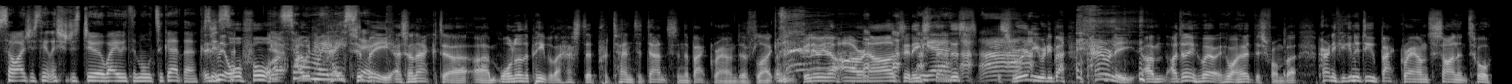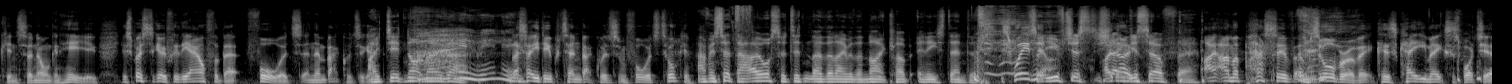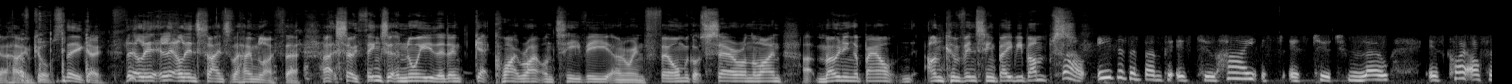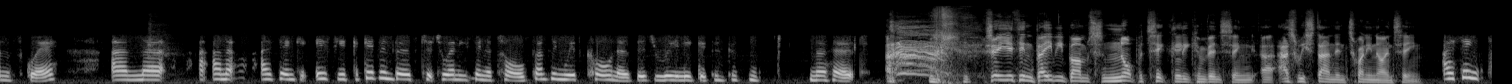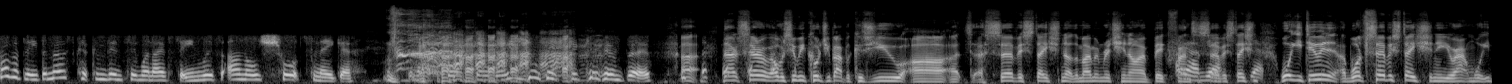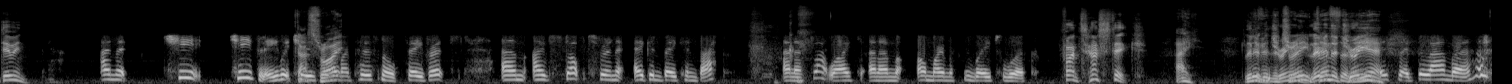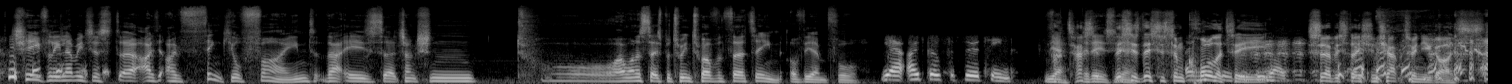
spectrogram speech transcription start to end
So I just think they should just do away with them altogether. Isn't it it's so- awful? It's so I would hate to be, as an actor, um, one of the people that has to pretend to dance in the background of like, you know, in R and R's in Yeah. EastEnders. It's really, really bad. Apparently, um, I don't know who, who I heard this from, but apparently, if you're going to do background silent talking so no one can hear you, you're supposed to go through the alphabet forwards and then backwards again. I did not know that. Oh, really? That's how you do pretend backwards and forwards talking. Having said that, I also didn't know the name of the nightclub in EastEnders. It's weird. so you've just I shamed yourself there. I, I'm a passive absorber of it because Katie makes us watch it at home. Of course. There you go. Little, little insight into the home life there. Uh, so things that annoy you, they don't get quite right on TV or in film. We've got Sarah on the line uh, moaning about unconvincing baby bumps. Well, either the bump is too high, is, is too too low, is quite often square, and uh, and I think if you're giving birth to, to anything at all, something with corners is really going to hurt. so you think baby bumps not particularly convincing uh, as we stand in 2019? I think probably the most convincing one I've seen was Arnold Schwarzenegger. giving. Uh, now, Sarah, obviously we called you back because you are at a service station at the moment. Richie and I are big fans am, of yeah, service stations. yeah. What are you doing? What service station are you at and what are you doing? I'm at che- Chieveley, which That's is one of my personal favourites. Um, I've stopped for an egg and bacon bap and a flat white, and I'm on my way to work. Fantastic. Hey, Living the dream, living the definitely, dream. Yeah. It's a glamour. Chieveley, let me just. Uh, I, I think you'll find that is uh, junction. Tw- I want to say it's between 12 and 13 of the M4. yeah, I'd go for 13. Yeah, Fantastic. it is. This yeah. is this is some quality right. service station chapter in you guys.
